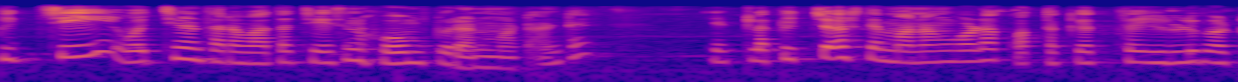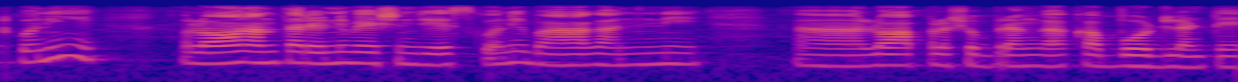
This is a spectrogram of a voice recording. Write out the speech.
పిచ్చి వచ్చిన తర్వాత చేసిన హోమ్ టూర్ అనమాట అంటే ఇట్లా పిచ్చి వస్తే మనం కూడా కొత్త కొత్త ఇల్లు కట్టుకొని లోన్ అంతా రెనోవేషన్ చేసుకొని బాగా అన్నీ లోపల శుభ్రంగా కబోర్డులు అంటే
